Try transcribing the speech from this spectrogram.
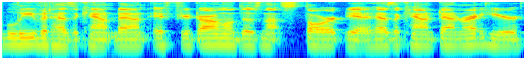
believe it has a countdown. If your download does not start, yeah, it has a countdown right here.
